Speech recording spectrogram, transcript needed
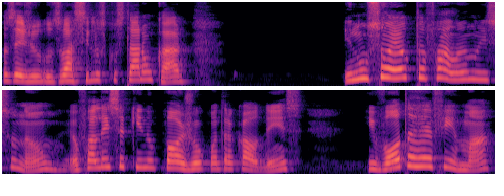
Ou seja, os vacilos custaram caro. E não sou eu que tô falando isso, não. Eu falei isso aqui no pós-jogo contra a Caldense. E volto a reafirmar.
